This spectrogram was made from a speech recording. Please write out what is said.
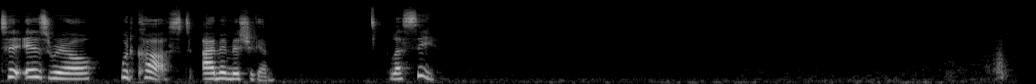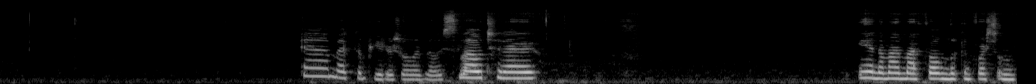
to Israel would cost? I'm in Michigan. Let's see. And my computer's really, really slow today. And I'm on my phone looking for some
